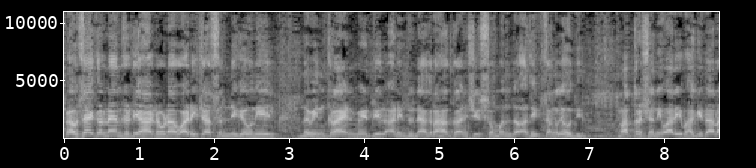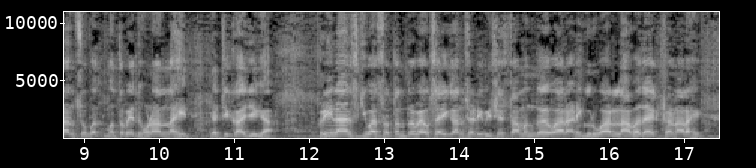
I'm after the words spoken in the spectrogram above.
व्यवसाय करण्यासाठी हा आठवडा वाढीच्या संधी घेऊन येईल. नवीन क्लायंट मिळतील आणि जुन्या ग्राहकांशी संबंध अधिक चांगले होतील. मात्र शनिवारी भागीदारांसोबत मतभेद होणार नाहीत याची काळजी घ्या. फ्रीलान्स किंवा स्वतंत्र व्यावसायिकांसाठी विशेषतः मंगळवार आणि गुरुवार लाभदायक ठरणार आहे.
